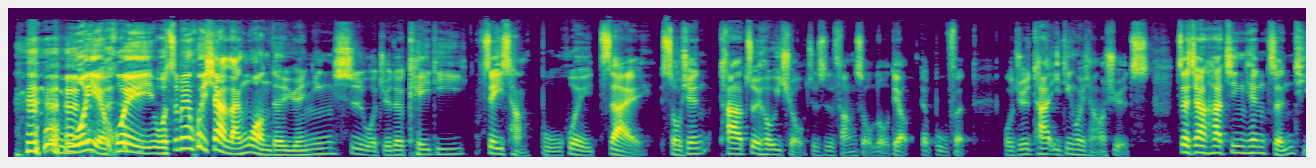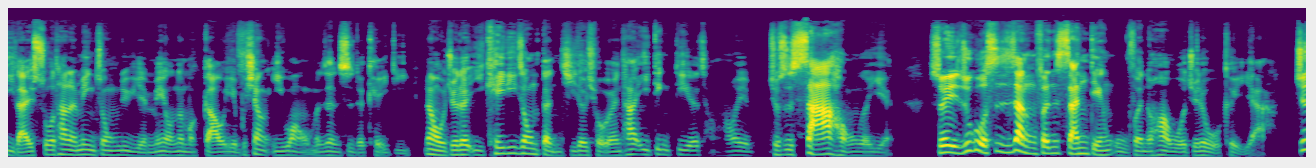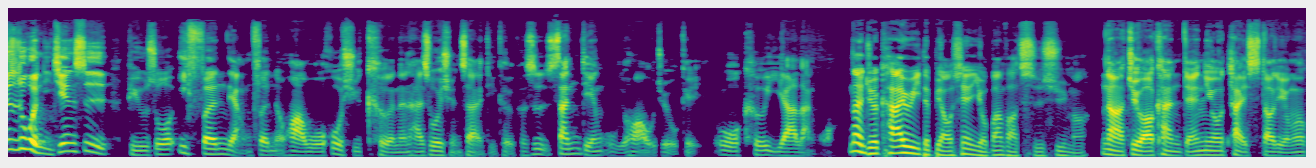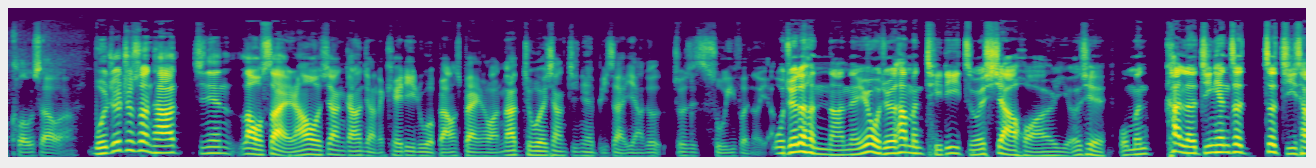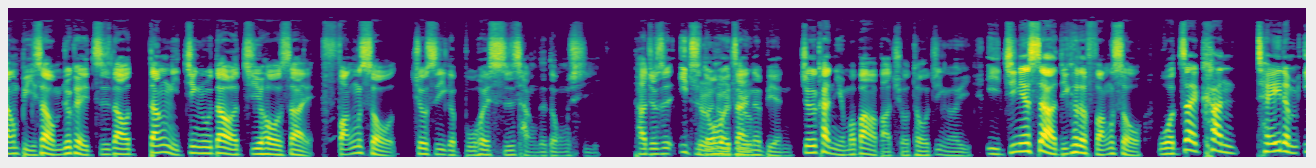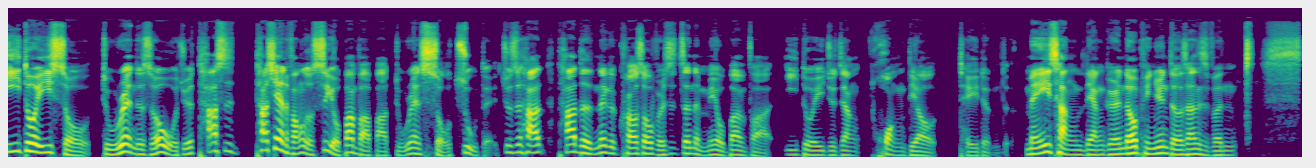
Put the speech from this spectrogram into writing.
我也会，我这边会下篮网的原因是，我觉得 KD 这一场不会在首先他最后一球就是防守漏掉的部分。我觉得他一定会想要血池，再加上他今天整体来说，他的命中率也没有那么高，也不像以往我们认识的 KD。那我觉得以 KD 这种等级的球员，他一定第二场他会就是杀红了眼。所以如果是让分三点五分的话，我觉得我可以压。就是如果你今天是比如说一分两分的话，我或许可能还是会选塞尔迪克。可是三点五的话，我觉得我可以，我可以压篮网。那你觉得 Kyrie 的表现有办法持续吗？那就要看 Daniel Tice 到底有没有 close out 啊。我觉得就算他今天落赛，然后像刚刚讲的 KD 如果 bounce back 的话，那就会像今天的比赛一样，就就是输一分而已。我觉得很难呢，因为我觉得他们体力只会下滑而已。而且我们看了今天这这几场比赛，我们就可以知道，当你进入到了季后赛，防守。就是一个不会失常的东西，他就是一直都会在那边，就是看你有没有办法把球投进而已。以今天塞尔迪克的防守，我在看 Tatum 一对一守 Durant 的时候，我觉得他是他现在的防守是有办法把 Durant 守住的，就是他他的那个 crossover 是真的没有办法一对一就这样晃掉 Tatum 的。每一场两个人都平均得三十分。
